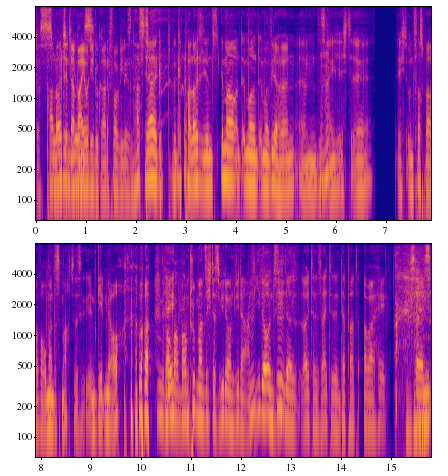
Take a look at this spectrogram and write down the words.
das paar Leute, die, uns, die du gerade vorgelesen hast. Ja, es gibt, gibt ein paar Leute, die uns immer und immer und immer wieder hören. Ähm, das mhm. ist eigentlich echt äh, echt unfassbar, warum man das macht. Das entgeht mir auch. Aber hey, warum, warum, tut man sich das wieder und wieder an? Wieder und hm. wieder, hm. Leute, seid ihr denn deppert? Aber hey, ähm,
